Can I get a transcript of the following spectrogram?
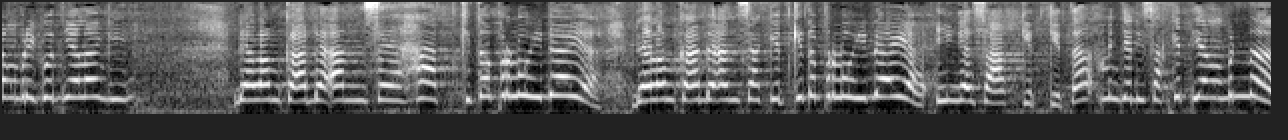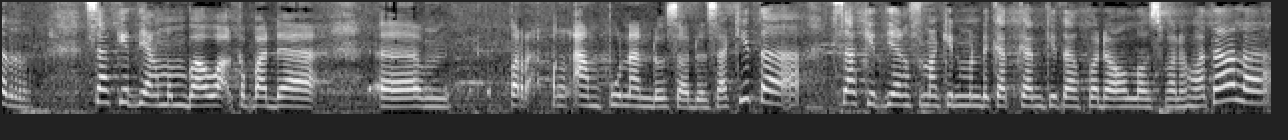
yang berikutnya lagi. Dalam keadaan sehat kita perlu hidayah. Dalam keadaan sakit kita perlu hidayah hingga sakit kita menjadi sakit yang benar. Sakit yang membawa kepada um, pengampunan dosa-dosa kita, sakit yang semakin mendekatkan kita kepada Allah Subhanahu wa taala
